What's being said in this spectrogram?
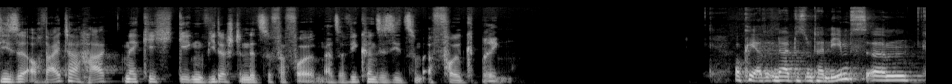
diese auch weiter hartnäckig gegen Widerstände zu verfolgen? Also wie können Sie sie zum Erfolg bringen? Okay, also innerhalb des Unternehmens ähm, äh,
